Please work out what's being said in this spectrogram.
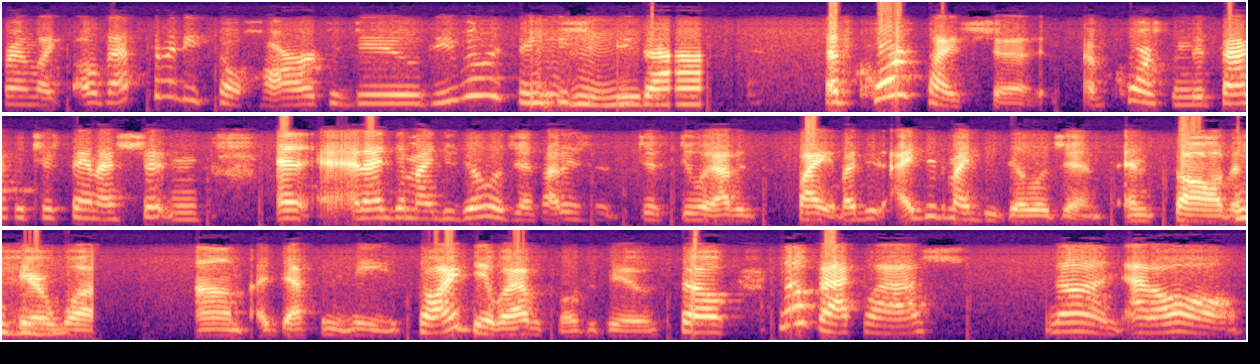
friend like, oh, that's going to be so hard to do. Do you really think mm-hmm. you should mm-hmm. do that? Of course I should. Of course. And the fact that you're saying I shouldn't, and and I did my due diligence. I didn't just do it out of spite. But I did I did my due diligence and saw that mm-hmm. there was um, a definite need. So I did what I was supposed to do. So no backlash, none at all.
